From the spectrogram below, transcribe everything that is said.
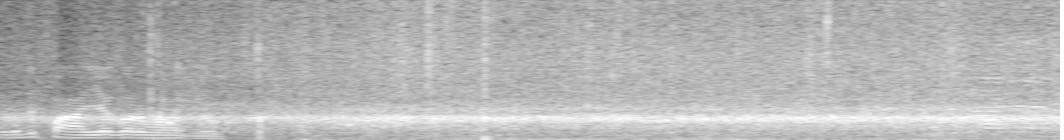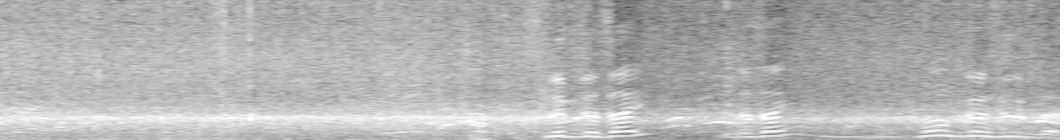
এটা যে পা ইয়ে করে মনে কেউ স্লিপ দেশাই দেশাই হুম করে স্লিপ দে।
